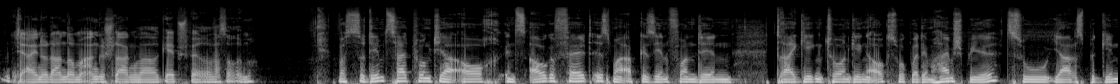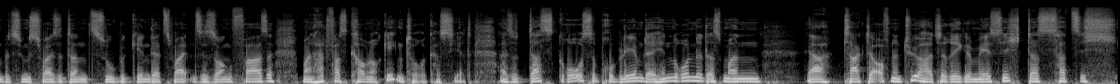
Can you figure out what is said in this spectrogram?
der ein oder andere mal angeschlagen war, Gelbsperre, was auch immer. Was zu dem Zeitpunkt ja auch ins Auge fällt, ist, mal abgesehen von den drei Gegentoren gegen Augsburg bei dem Heimspiel zu Jahresbeginn, beziehungsweise dann zu Beginn der zweiten Saisonphase, man hat fast kaum noch Gegentore kassiert. Also das große Problem der Hinrunde, dass man ja Tag der offenen Tür hatte regelmäßig, das hat sich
